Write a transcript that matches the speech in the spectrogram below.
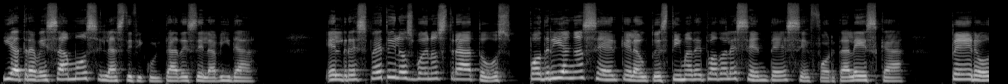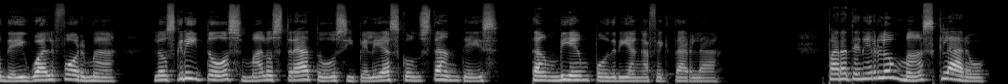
y atravesamos las dificultades de la vida. El respeto y los buenos tratos podrían hacer que la autoestima de tu adolescente se fortalezca, pero de igual forma, los gritos, malos tratos y peleas constantes también podrían afectarla. Para tenerlo más claro,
